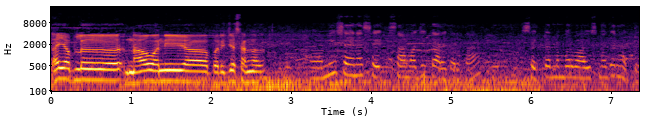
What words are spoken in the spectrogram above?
काही आपलं नाव आणि अ, परिचय सांगा. अ, मी शैना शेख सामाजिक कार्यकर्ता. सेक्टर नंबर बावीसमध्ये राहते.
